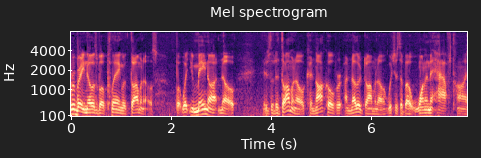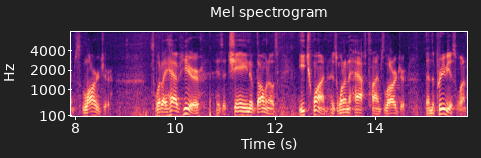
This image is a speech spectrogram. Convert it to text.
Everybody knows about playing with dominoes, but what you may not know is that a domino can knock over another domino which is about one and a half times larger. So what I have here is a chain of dominoes. Each one is one and a half times larger than the previous one.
